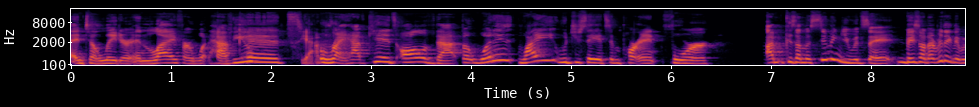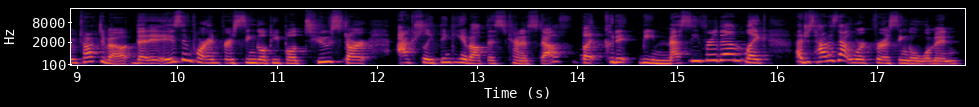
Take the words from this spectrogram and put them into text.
until later in life or what have, have you kids yeah right have kids all of that but what is why would you say it's important for because I'm, I'm, assuming you would say, based on everything that we've talked about, that it is important for single people to start actually thinking about this kind of stuff. But could it be messy for them? Like, just how does that work for a single woman?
